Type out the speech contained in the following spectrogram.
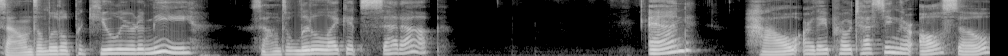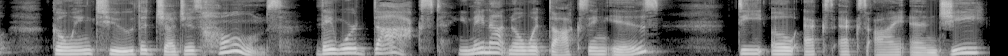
Sounds a little peculiar to me. Sounds a little like it's set up. And how are they protesting? They're also going to the judges' homes. They were doxxed. You may not know what doxing is. D O X X I N G.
